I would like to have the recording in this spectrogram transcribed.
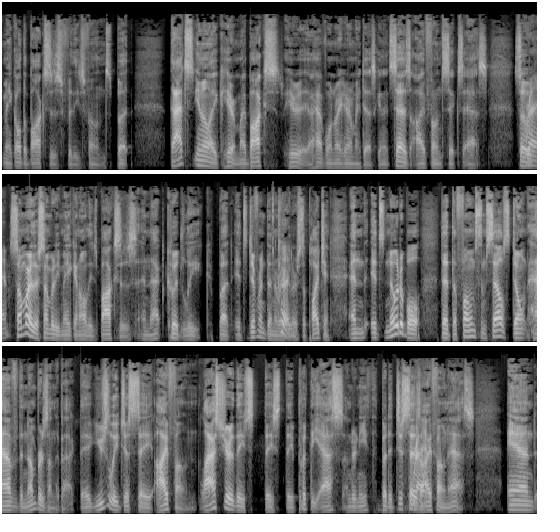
make all the boxes for these phones, but that's you know like here my box here i have one right here on my desk and it says iphone 6s so right. somewhere there's somebody making all these boxes and that could leak but it's different than a could. regular supply chain and it's notable that the phones themselves don't have the numbers on the back they usually just say iphone last year they they they put the s underneath but it just says right. iphone s and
